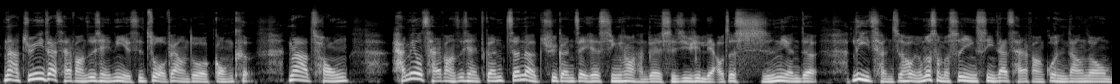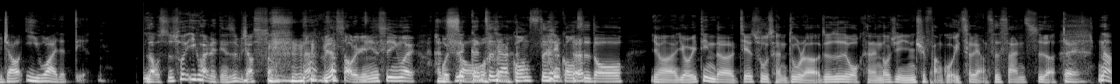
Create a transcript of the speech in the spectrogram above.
那君毅在采访之前，一定也是做了非常多的功课。那从还没有采访之前，跟真的去跟这些新创团队实际去聊这十年的历程之后，有没有什么事情是你在采访过程当中比较意外的点？老实说，意外的点是比较少。那比较少的原因是因为我是跟这家公司、这些公司都有有一定的接触程度了，就是我可能都已经去访过一次、两次、三次了。对。那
